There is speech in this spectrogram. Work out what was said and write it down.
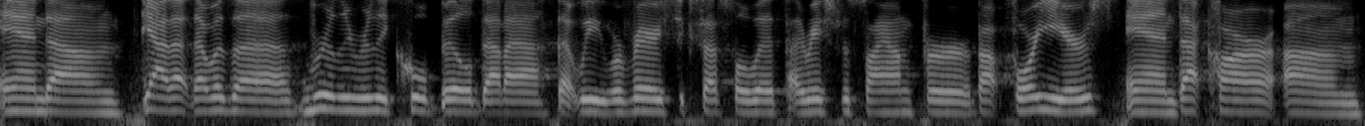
and um, yeah, that, that was a really really cool build that uh, that we were very successful with. I raced with Scion for about four years, and that car um,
